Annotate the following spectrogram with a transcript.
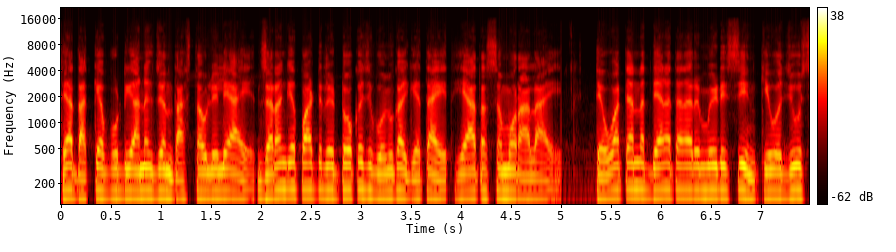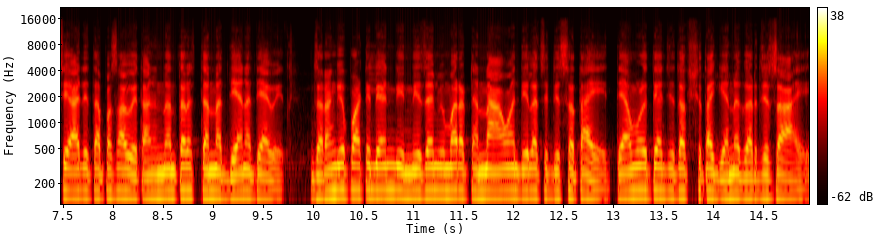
त्या धक्क्यापोटी अनेक जण धास्तावलेले आहेत. जरांगे पाटील हे टोकाची भूमिका घेत आहेत हे आता समोर आलं आहे. तेव्हा त्यांना देण्यात येणारे मेडिसिन किंवा जीवसे आधी तपासावेत आणि नंतरच त्यांना देण्यात यावेत. जरांगे पाटील यांनी निजामी मराठ्यांना आव्हान दिल्याचे दिसत आहे. त्यामुळे त्यांची दक्षता घेणं गरजेचं आहे.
